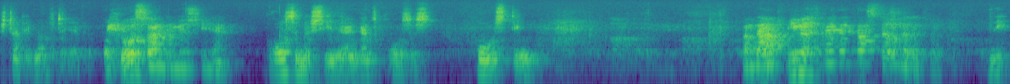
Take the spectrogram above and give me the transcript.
Stand immer auf der Erde. Wie groß waren die Maschinen? große Maschine, ein ganz großes, hohes Ding. Und da hat niemand eine Taste runtergedrückt. Nee,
